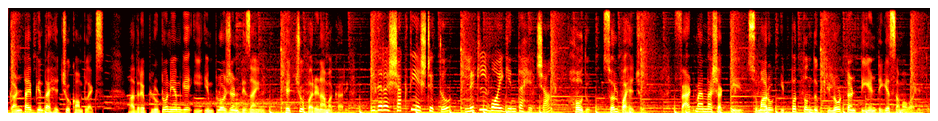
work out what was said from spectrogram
ಗನ್ ಟೈಪ್ಗಿಂತ ಹೆಚ್ಚು ಕಾಂಪ್ಲೆಕ್ಸ್ ಆದರೆ ಪ್ಲೂಟೋನಿಯಂಗೆ ಈ ಇಂಪ್ಲೋಷನ್ ಡಿಸೈನ್ ಹೆಚ್ಚು ಪರಿಣಾಮಕಾರಿ. ಇದರ ಶಕ್ತಿ ಎಷ್ಟಿತ್ತು? ಲಿಟಲ್ ಬಾಯ್ಗಿಂತ ಹೆಚ್ಚ? ಹೌದು ಸ್ವಲ್ಪ ಹೆಚ್ಚು. ಫ್ಯಾಟ್ಮ್ಯಾನ್ನ ಶಕ್ತಿ ಸುಮಾರು ಇಪ್ಪತ್ತೊಂದು ಕಿಲೋಟನ್ ಟಿ ಎನ್ ಟಿಗೆ ಸಮವಾಗಿತ್ತು.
